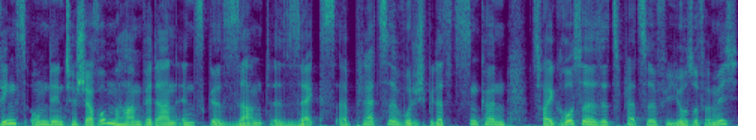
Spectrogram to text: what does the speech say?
Rings um den Tisch herum haben wir dann insgesamt äh, sechs äh, Plätze, wo die Spieler sitzen können. Zwei große Sitzplätze für Josef und mich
